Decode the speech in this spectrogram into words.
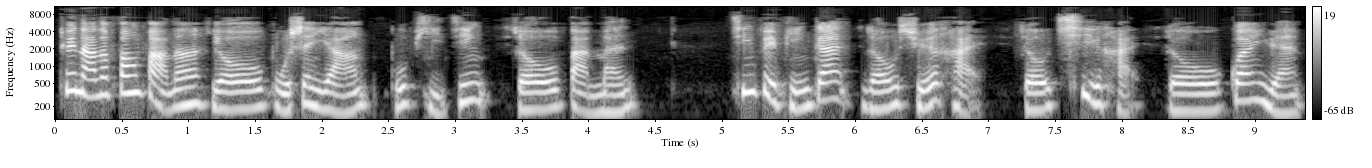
推拿的方法呢，有补肾阳、补脾经、揉板门、清肺平肝、揉血海、揉气海、揉关元、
